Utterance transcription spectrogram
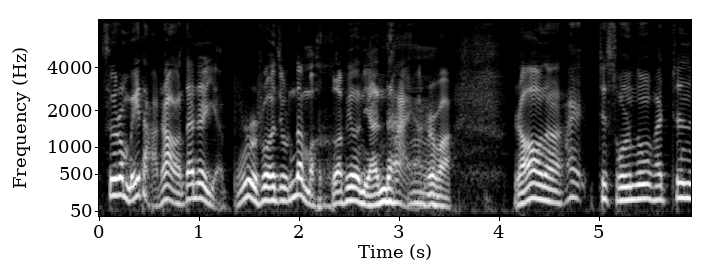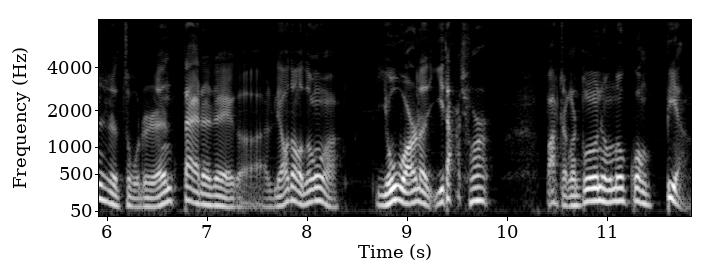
虽说没打仗，但这也不是说就那么和平的年代呀、嗯是吧？然后呢，哎，这宋仁宗还真是组织人带着这个辽道宗啊游玩了一大圈儿，把整个东京城都逛遍了。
